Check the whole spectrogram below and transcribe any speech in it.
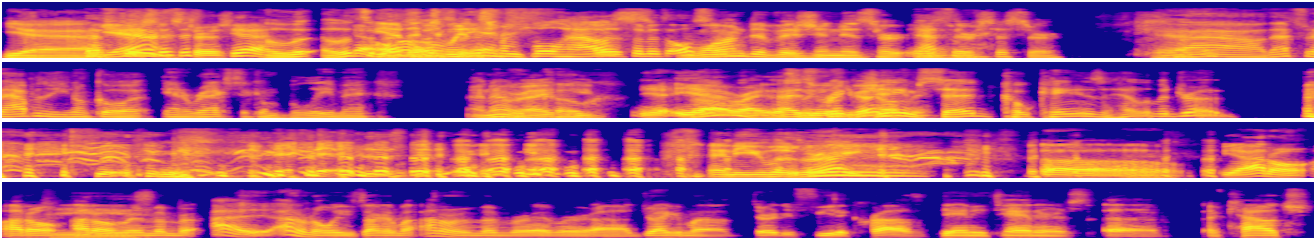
Yeah, That's Yeah. their sisters, yeah. Eli- Elizabeth yeah, the Oh, Olsen. twins from Full House. Elizabeth Olsen. WandaVision is her That's is their right. sister. Yeah. Wow, that's what happens when you don't go anorexic and bulimic. I know, With right? Coke. You- Yeah, yeah, right. That's As Rick James said, cocaine is a hell of a drug. and he was right. Oh, yeah. I don't, I don't, I don't remember. I, I don't know what he's talking about. I don't remember ever uh, dragging my dirty feet across Danny Tanner's uh, a couch.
